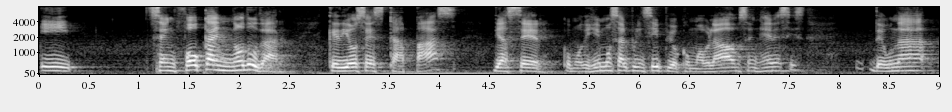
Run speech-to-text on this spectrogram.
Y se enfoca en no dudar que Dios es capaz de hacer, como dijimos al principio, como hablábamos en Génesis, de una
